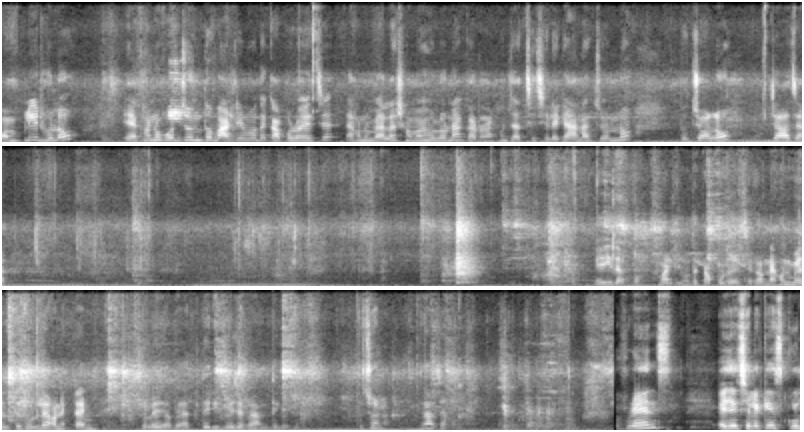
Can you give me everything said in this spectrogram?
কমপ্লিট হলো। এখনও পর্যন্ত বালতির মধ্যে কাপড় রয়েছে। এখনও মেলার সময় হলো না, কারণ এখন যাচ্ছি ছেলেকে আনার জন্য। তো চলো, যাওয়া যাক। এই দেখো, বালতির মধ্যে কাপড় রয়েছে, কারণ এখন মেলতে ধরলে অনেক টাইম চলে যাবে আর দেরি হয়ে যাবে আনতে গেলে। তো চলো, যাওয়া যাক। ফ্রেন্ডস এই যে ছেলেকে স্কুল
